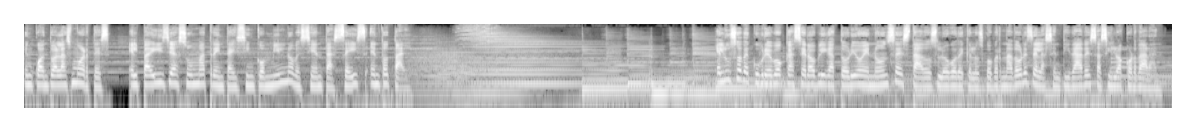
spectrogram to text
En cuanto a las muertes, el país ya suma 35.906 en total. El uso de cubrebocas será obligatorio en 11 estados luego de que los gobernadores de las entidades así lo acordaran.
